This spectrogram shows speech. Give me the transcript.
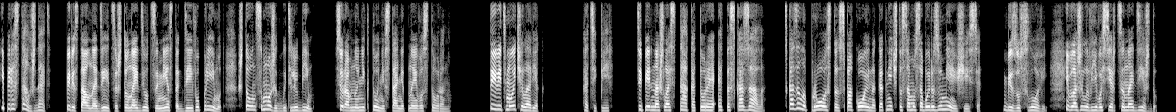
и перестал ждать. Перестал надеяться, что найдется место, где его примут, что он сможет быть любим. Все равно никто не встанет на его сторону. «Ты ведь мой человек». А теперь? Теперь нашлась та, которая это сказала. Сказала просто, спокойно, как нечто само собой разумеющееся, без условий, и вложила в его сердце надежду.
